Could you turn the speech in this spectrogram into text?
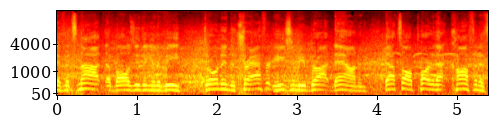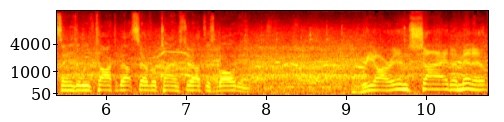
If it's not, the ball is either going to be thrown into traffic he's going to be brought down. And that's all part of that confidence things that we've talked about several times throughout this ball game. We are inside a minute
